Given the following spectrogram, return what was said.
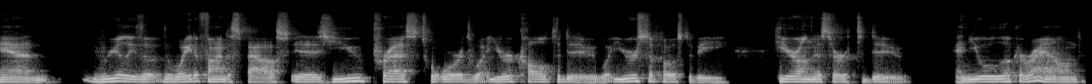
And really the, the way to find a spouse is you press towards what you're called to do, what you're supposed to be here on this earth to do. And you will look around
